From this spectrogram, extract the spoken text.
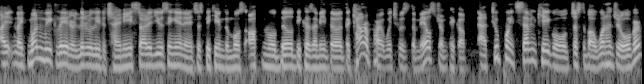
I Like, one week later, literally, the Chinese started using it, and it just became the most optimal build because, I mean, the, the counterpart, which was the Maelstrom pickup, at 2.7k gold, just about 100 over,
